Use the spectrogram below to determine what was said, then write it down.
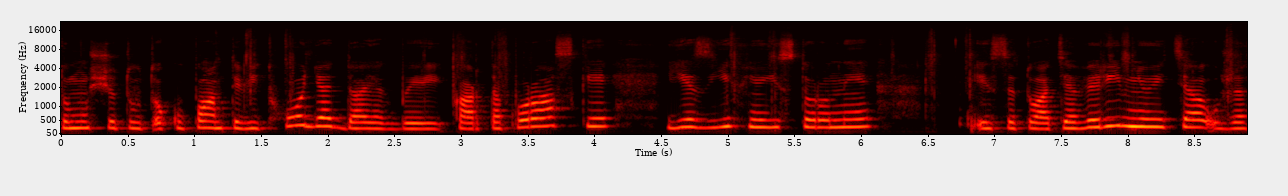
Тому що тут окупанти відходять, да, якби карта поразки є з їхньої сторони. І ситуація вирівнюється, вже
